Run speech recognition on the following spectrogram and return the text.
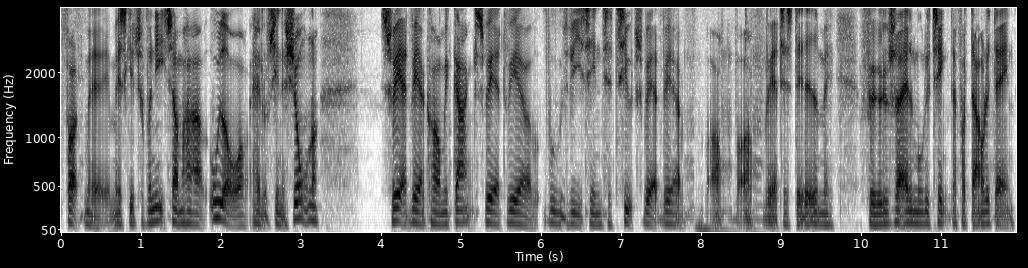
folk med, med skizofreni, som har ud over hallucinationer, svært ved at komme i gang, svært ved at udvise initiativ, svært ved at, at, at være til stede med følelser og alle mulige ting, der får dagligdagen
